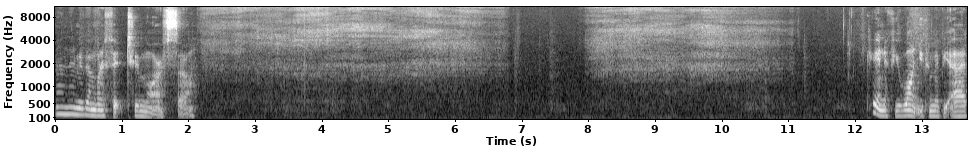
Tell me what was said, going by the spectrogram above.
And then maybe I'm going to fit two more, so. Okay, and if you want, you can maybe add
